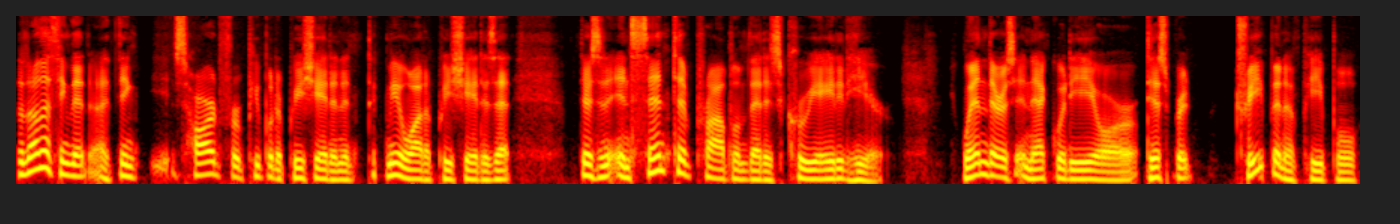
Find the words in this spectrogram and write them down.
Another thing that I think is hard for people to appreciate, and it took me a while to appreciate, is that there's an incentive problem that is created here. When there's inequity or disparate treatment of people,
